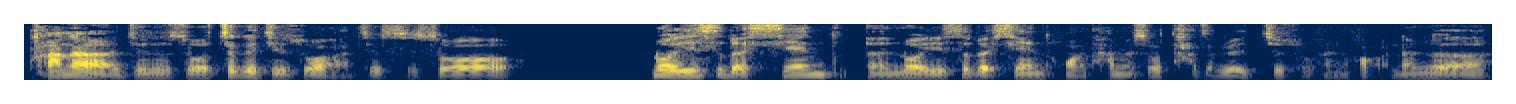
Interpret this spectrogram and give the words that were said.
它呢就是说这个技术啊，就是说。诺伊斯的仙，呃，诺伊斯的仙童啊，他们说他这个技术很好。那个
